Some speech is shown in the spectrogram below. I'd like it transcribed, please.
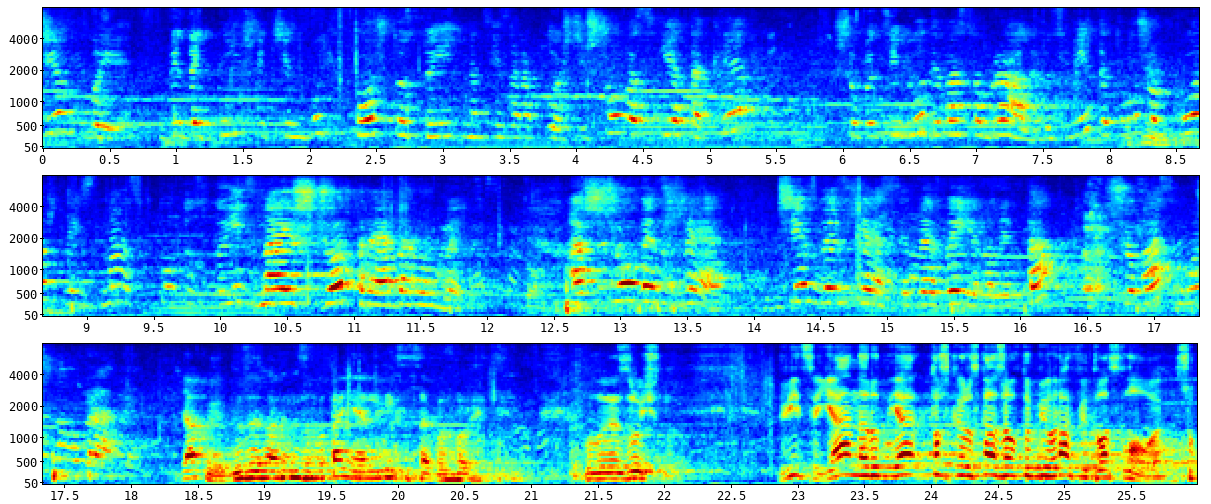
чим ви видатніші, чим будь-хто, що стоїть на цій зараз площі? Що у вас є таке, щоб ці люди вас обрали? Розумієте? Тому що кожен з нас, хто тут стоїть, знає, що треба робити. А що ви вже? Чим ви вже себе виявили так, що вас можна обрати? Дякую, дуже гарне запитання, я не міг за себе говорити. Було незручно. Дивіться, я народ... я трошки розкажу автобіографію два слова, щоб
